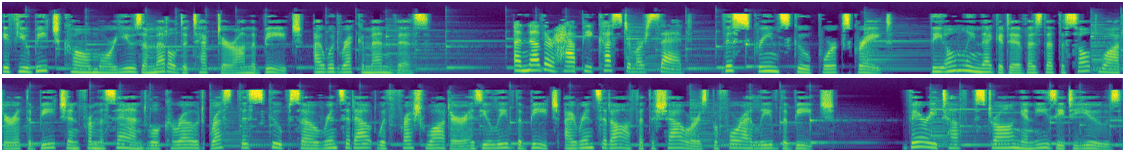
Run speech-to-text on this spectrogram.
If you beachcomb or use a metal detector on the beach, I would recommend this. Another happy customer said, This screen scoop works great. The only negative is that the salt water at the beach and from the sand will corrode, rust this scoop so rinse it out with fresh water as you leave the beach I rinse it off at the showers before I leave the beach. Very tough, strong and easy to use.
